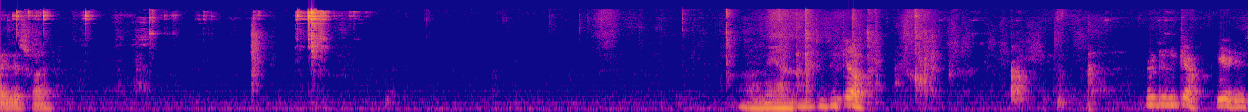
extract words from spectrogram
Try this one. Oh man, where did it go? Where did it go? Here it is.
